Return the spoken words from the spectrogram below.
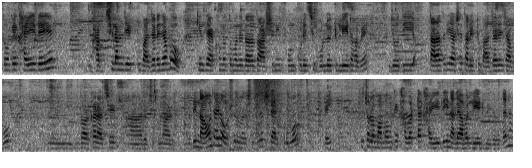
তো ওকে খাইয়ে দিয়ে ভাবছিলাম যে একটু বাজারে যাব, কিন্তু এখনও তোমাদের দাদা তো আসেনি, ফোন করেছি, বলল একটু লেট হবে। যদি তাড়াতাড়ি আসে, তাহলে একটু বাজারে যাব। দরকার আছে। আর হচ্ছে তোমার যদি নাও যাই অবশ্যই তোমাদের সাথে শেয়ার করব। এটাই। তো চলো, মামামকে খাবারটা খাইয়ে দিই, নাহলে আবার লেট হয়ে যাবে, তাই না?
